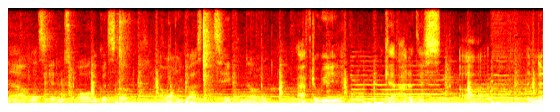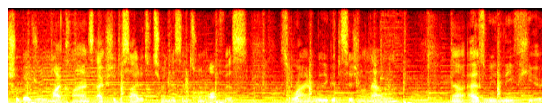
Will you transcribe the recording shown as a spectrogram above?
Now, let's get into all the good stuff. I want you guys to take note after we get out of this uh, initial bedroom, my clients actually decided to turn this into an office. So Ryan, really good decision on that one. Now, as we leave here,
